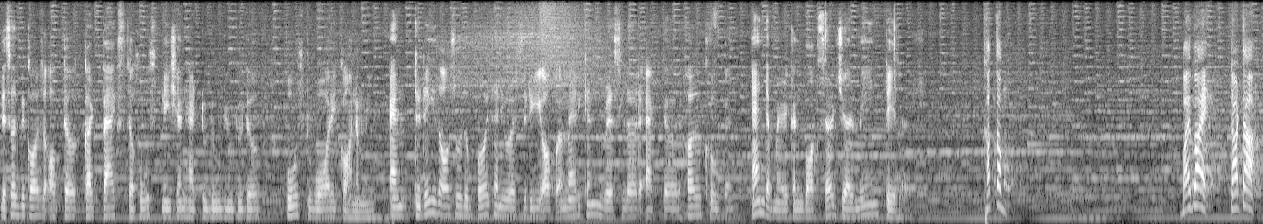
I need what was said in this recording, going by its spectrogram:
This was because of the cutbacks the host nation had to do due to the post-war economy. And today is also the birth anniversary of American wrestler actor Hulk Hogan and American boxer Jermaine Taylor. Khatam. Bye bye. Tata.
